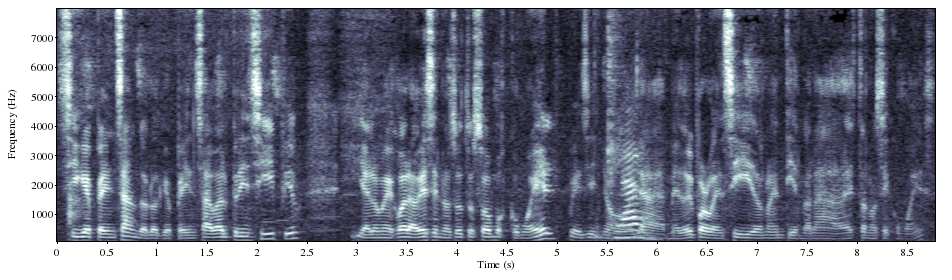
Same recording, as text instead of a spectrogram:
sigue pensando lo que pensaba al principio y a lo mejor a veces nosotros somos como él, pues decir, no, ya me doy por vencido, no entiendo nada, esto no sé cómo es.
